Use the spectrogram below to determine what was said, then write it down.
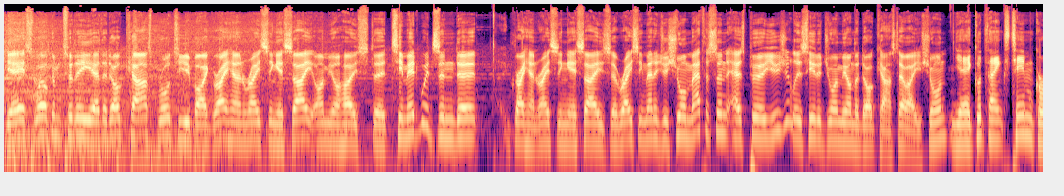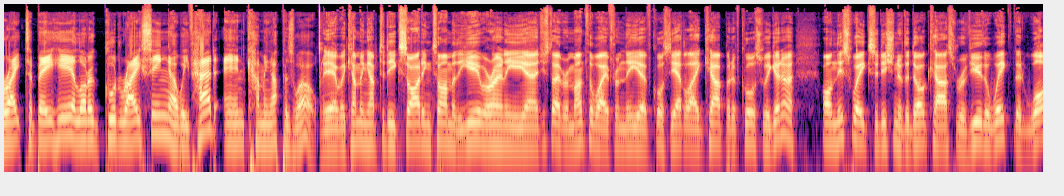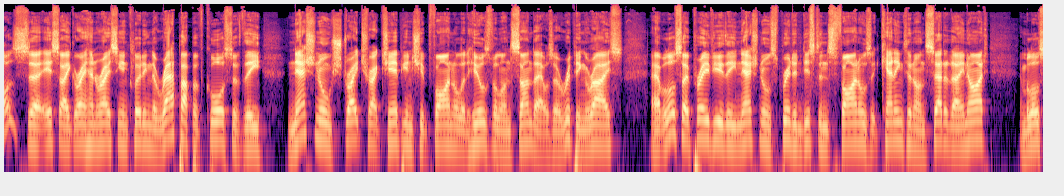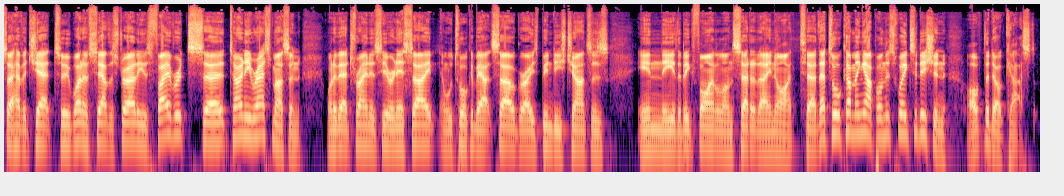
Yes, welcome to the uh, the Dogcast, brought to you by Greyhound Racing SA. I'm your host uh, Tim Edwards, and uh, Greyhound Racing SA's uh, racing manager Shaun Mathieson, as per usual, is here to join me on the Dogcast. How are you, Shaun? Yeah, good. Thanks, Tim. Great to be here. A lot of good racing uh, we've had and coming up as well. Yeah, we're coming up to the exciting time of the year. We're only uh, just over a month away from the, uh, of course, the Adelaide Cup, but of course we're going to on this week's edition of the Dogcast review the week that was uh, SA Greyhound Racing, including the wrap up, of course, of the National Straight Track Championship final at Healesville on Sunday. It was a ripping race. Uh, we'll also preview the National Sprint and Distance finals at Cannington on Saturday night. And we'll also have a chat to one of South Australia's favourites, uh, Tony Rasmussen, one of our trainers here in SA. And we'll talk about Sale Graze Bindi's chances in the, the big final on Saturday night. Uh, that's all coming up on this week's edition of the Dogcast.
